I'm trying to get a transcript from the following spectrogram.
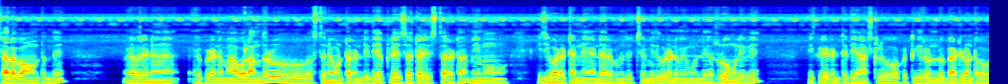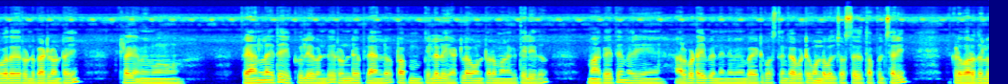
చాలా బాగుంటుంది. ఎవరైనా ఎప్పుడైనా మా వాళ్ళందరూ వస్తూనే ఉంటారండి. ఇదే ప్లేస్ అట ఇస్తారట. మేము విజయవాడ టెన్ ఎన్ఆర్ఎఫ్ నుంచి వచ్చాము. ఇది కూడా మేము ఉండే రూములు ఇవి. ఇక్కడ ఏంటంటే ఇది హాస్టల్. ఒకటి రెండు బెడ్లు ఉంటాయి. ఒక్కొక్క దగ్గర రెండు బెడ్లు ఉంటాయి. అట్లాగే మేము ఫ్యాన్లు అయితే ఎక్కువ లేవండి. రెండే ప్లాన్లు. పాపం పిల్లలు ఎట్లా ఉంటారో మనకు తెలియదు మాకైతే మరి అలవాటు అయిపోయిందండి మేము బయటకు వస్తాం కాబట్టి ఉండవలసి వస్తుంది తప్పనిసరి. ఇక్కడ వరదలు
